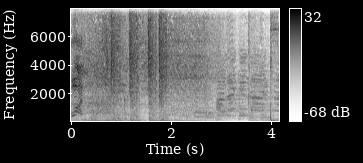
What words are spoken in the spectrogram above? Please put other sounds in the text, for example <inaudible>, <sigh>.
Three, two, one.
